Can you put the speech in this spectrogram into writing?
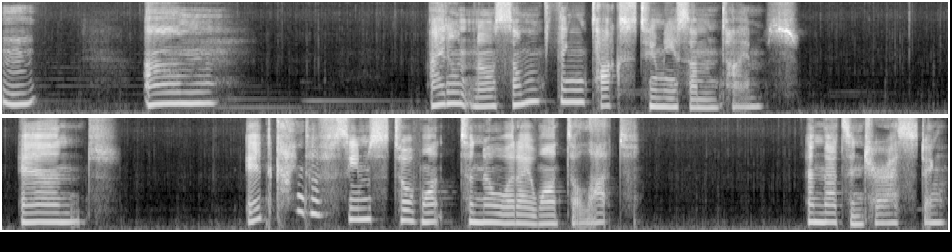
Hmm? Um, I don't know. Something talks to me sometimes. And it kind of seems to want to know what I want a lot. And that's interesting.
